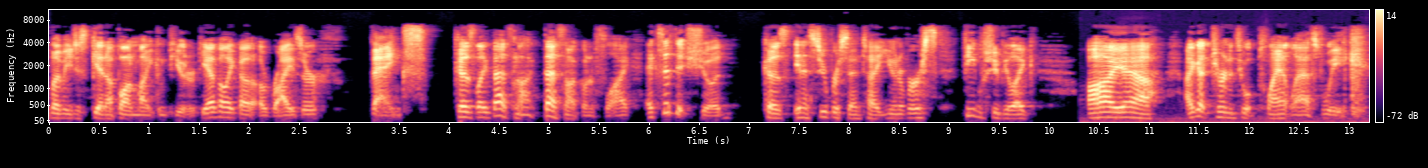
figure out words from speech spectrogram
let me just get up on my computer. Do you have like a, a riser? Thanks because like that's not that's not going to fly. Except it should, because in a Super Sentai universe, people should be like, "Oh yeah, I got turned into a plant last week."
